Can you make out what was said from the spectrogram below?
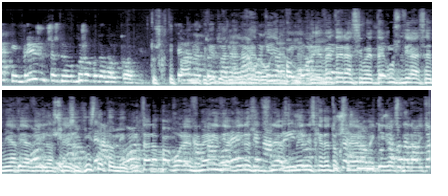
καθιβρίζουν τους αστυνομικούς από τα μπαλκόνια. Τους χτυπάνε Θέλω να το επαναλάβω και να Απαγορεύεται να συμμετέχουν στη δια- σε μια διαδήλωση. Εξηγήστε το λίγο. Ήταν απαγορευμένη η διαδήλωση της Νέας Μήνης και δεν το ξέραμε, κυρία Σπυράκη.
